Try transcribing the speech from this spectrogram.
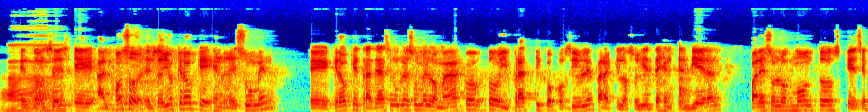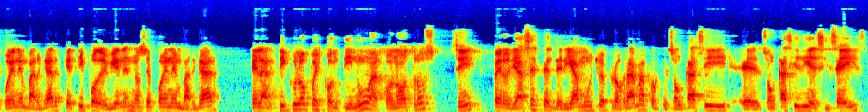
Ah. Entonces, eh, Alfonso, entonces yo creo que en resumen, eh, creo que traté de hacer un resumen lo más corto y práctico posible para que los oyentes entendieran cuáles son los montos que se pueden embargar, qué tipo de bienes no se pueden embargar. El artículo pues continúa con otros ¿sí? Pero ya se extendería mucho el programa porque son casi, eh, son casi 16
